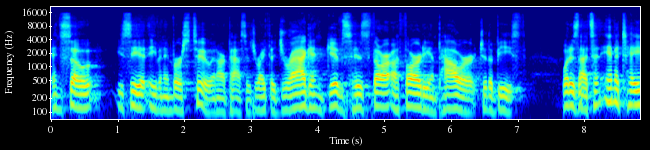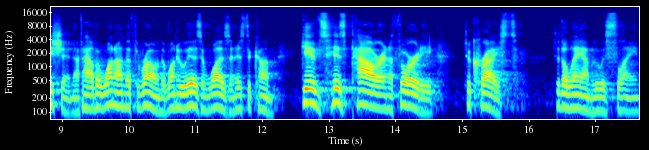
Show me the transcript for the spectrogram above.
And so you see it even in verse 2 in our passage, right? The dragon gives his authority and power to the beast. What is that? It's an imitation of how the one on the throne, the one who is and was and is to come, gives his power and authority to Christ, to the Lamb who was slain.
